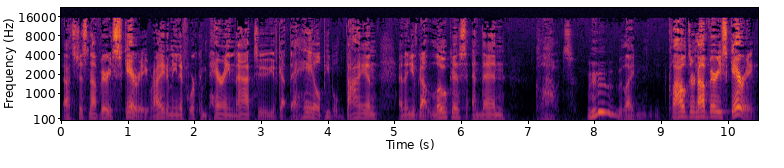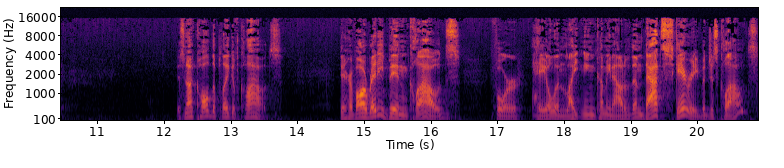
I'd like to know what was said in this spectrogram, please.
That's just not very scary, right? I mean, if we're comparing that to you've got the hail, people dying, and then you've got locusts, and then clouds. Woo! Like, clouds are not very scary. It's not called the plague of clouds. There have already been clouds for hail and lightning coming out of them. That's scary, but just clouds?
